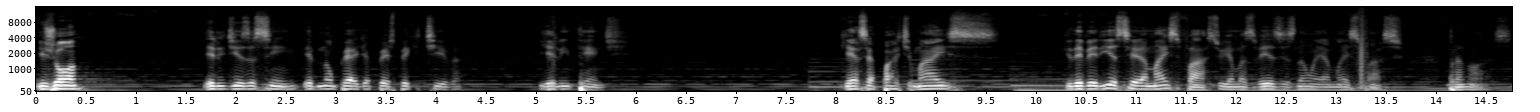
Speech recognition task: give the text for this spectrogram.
E Jó, ele diz assim: ele não perde a perspectiva, e ele entende que essa é a parte mais que deveria ser a mais fácil e às vezes não é a mais fácil para nós.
